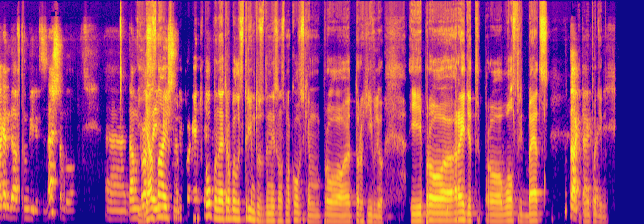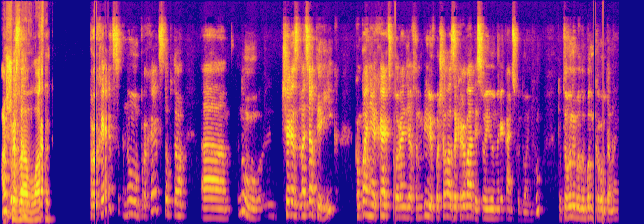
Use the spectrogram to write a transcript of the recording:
оренда автомобілів. Ти знаєш, що там було? Е, Там просто Я знаю історію про GameStop, ми навіть робили стрім тут з Денисом Смаковським про торгівлю і про Reddit, про Wall Street Bets і так, тому так, так. А Ну, що за ну, власник? Про Hertz, ну про Hertz, тобто а, ну, через 20-й рік компанія Hertz по оренді автомобілів почала закривати свою американську доньку, тобто вони були банкрутами.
